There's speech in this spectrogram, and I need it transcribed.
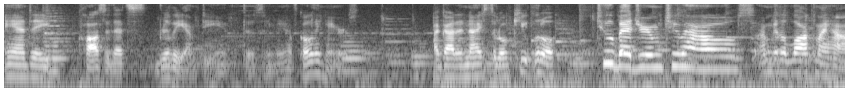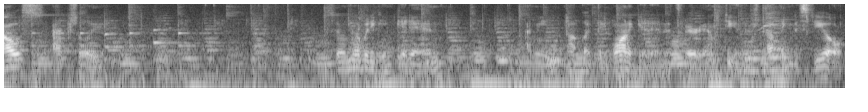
And a closet that's really empty. It doesn't even have clothing hangers. I got a nice little cute little two bedroom, two house. I'm gonna lock my house, actually. So nobody can get in. I mean, not like they want to get in. It's very empty and there's nothing to steal.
